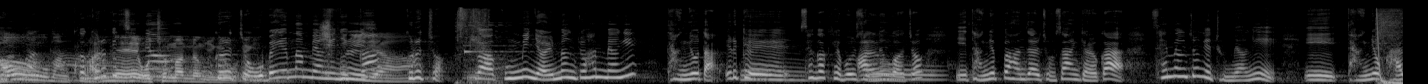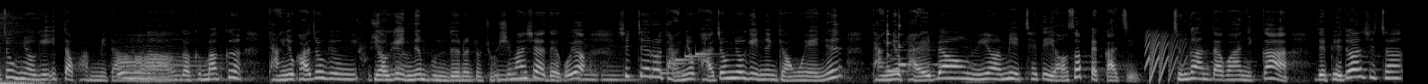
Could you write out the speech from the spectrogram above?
어우, 많고. 그러니까 그렇게. 치면 5천만 명 중에 그렇죠. 501만 명이니까 십분의 그렇죠. 그러니까 국민 10명 중 한 명이 당뇨다 이렇게 생각해 볼수 음. 아유. 있는 거죠. 이 당뇨병 환자를 조사한 결과 세 명 중에 두명이이 당뇨 가족력이 있다고 합니다. 그러니까 그만큼 당뇨 가족력이 있는 분들은 좀 조심하셔야 되고요. 실제로 당뇨 가족력이 있는 경우에는 당뇨 발병 위험이 최대 여섯 배까지 증가한다고 하니까 이제 배도환 씨, 처-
